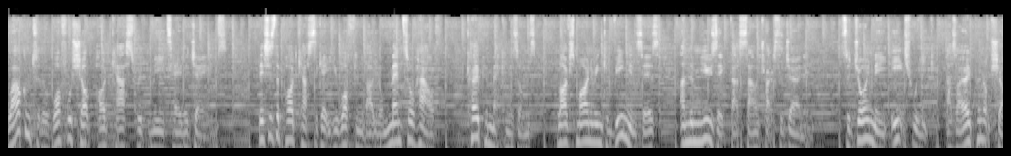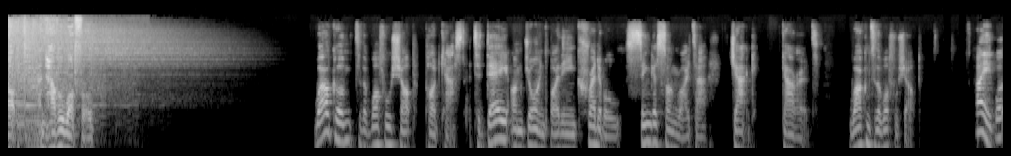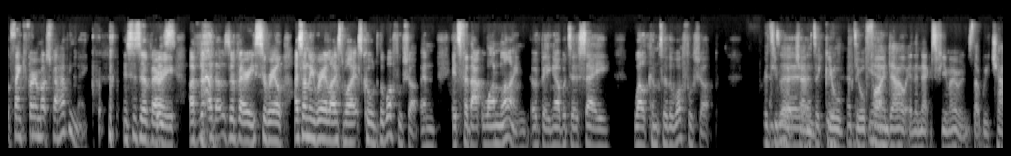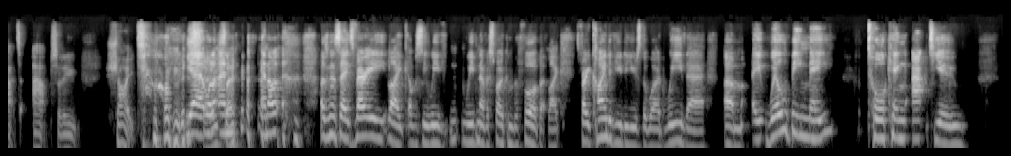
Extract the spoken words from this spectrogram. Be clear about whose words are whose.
Speaker 1: Welcome to the Waffle Shop podcast with me, Taylor James. This is the podcast to get you waffling about your mental health, coping mechanisms, life's minor inconveniences, and the music that soundtracks the journey. So join me each week as I open up shop and have a waffle. Welcome to the Waffle Shop podcast. Today I'm joined by the incredible singer songwriter Jack Garratt. Welcome to the Waffle Shop.
Speaker 2: Hi. Well, thank you very much for having me. This is a very I've, that was a very surreal. I suddenly realised why it's called the Waffle Shop, and it's for that one line of being able to say "Welcome to the Waffle Shop."
Speaker 1: Pretty
Speaker 2: That's a-
Speaker 1: much, and
Speaker 2: good-
Speaker 1: you'll you'll
Speaker 2: yeah.
Speaker 1: find out in the next few moments that we chat absolute shite. on this
Speaker 2: Yeah, well, and
Speaker 1: so-
Speaker 2: and I, I was going to say it's very like obviously we've we've never spoken before, but like it's very kind of you to use the word "we" there. Um, it will be me talking at you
